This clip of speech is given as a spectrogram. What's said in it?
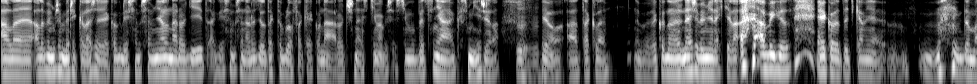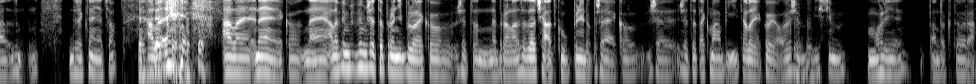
Ale, ale vím, že mi říkala, že jako když jsem se měl narodit a když jsem se narodil, tak to bylo fakt jako náročné s tím, aby se s tím vůbec nějak smířila. Mm-hmm. Jo, a takhle. Nebo jako no, ne, že by mě nechtěla, abych to, jako teďka mě doma řekne něco, ale, ale ne, jako ne, ale vím, vím, že to pro ní bylo jako, že to nebrala za začátku úplně dobře, jako, že, že to tak má být, ale jako jo, že mm-hmm. by s tím mohli pan doktor a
